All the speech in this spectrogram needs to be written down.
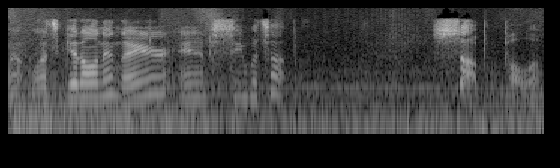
Well, let's get on in there and see what's up. Sup, Polo?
